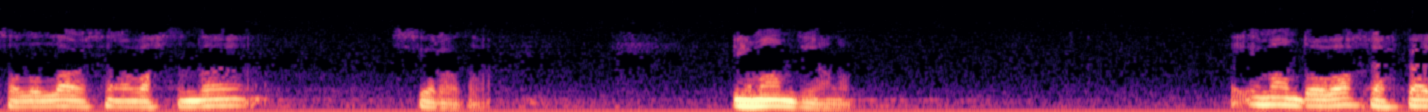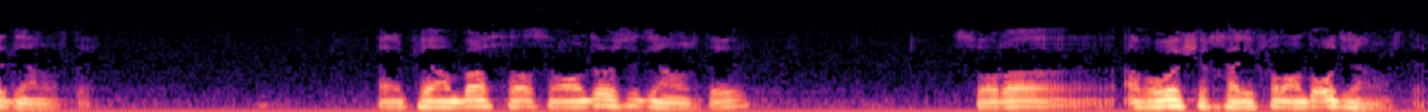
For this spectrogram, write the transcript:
sallallahu aleyhi ve sellem vaxtında sirada imam dayanıb. Və imam da o vaxt rəhbər dayanırdı. Yəni Peyğəmbər sallallahu aleyhi özü dayanırdı. Sonra Əbu Bekir xəlifə olanda o dayanırdı.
